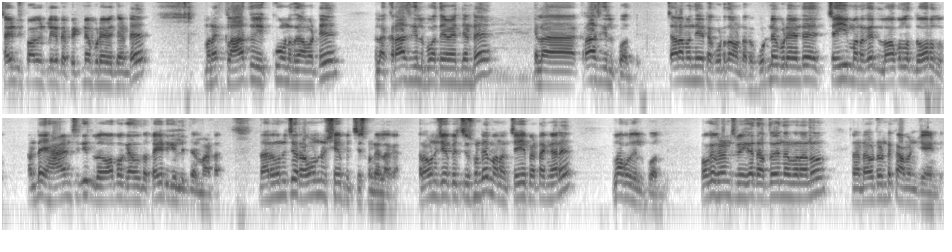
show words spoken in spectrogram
సైడ్ పాకెట్లు ఇట్లా పెట్టినప్పుడు ఏమైందంటే మన క్లాత్ ఎక్కువ ఉండదు కాబట్టి ఇలా క్రాస్కి వెళ్ళిపోతే ఏమైందంటే ఇలా క్రాస్కి వెళ్ళిపోద్ది. చాలా మంది ఇట్లా కుడతా ఉంటారు. కుట్టినప్పుడు ఏంటంటే చెయ్యి మనకి లోపల దూరదు. అంటే హ్యాండ్స్కి లోపలికి వెళ్తుంది టైట్కి వెళ్ళింది అనమాట దాని గురించి రౌండ్ షేప్ ఇచ్చేసుకుంటే ఇలాగా. రౌండ్ షేప్ ఇచ్చేసుకుంటే మనం చెయ్యి పెట్టగానే లోపలికి వెళ్ళిపోద్ది. ఓకే ఫ్రెండ్స్ మీకు అయితే అర్థమైంది అనుకున్నాను. నా డౌట్ ఉంటే కామెంట్ చేయండి.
